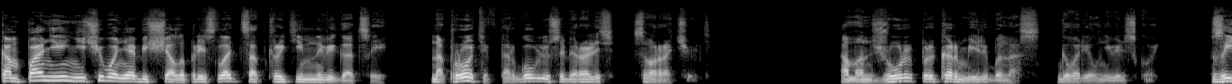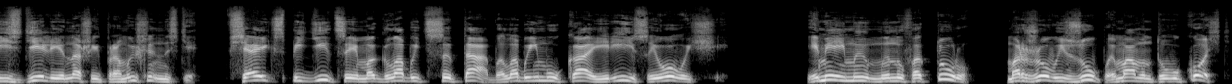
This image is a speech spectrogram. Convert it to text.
Компания ничего не обещала прислать с открытием навигации. Напротив, торговлю собирались сворачивать. А манжуры прокормили бы нас, говорил Невельской. За изделия нашей промышленности вся экспедиция могла быть сыта, была бы и мука, и рис, и овощи. Имеем мы мануфактуру, моржовый зуб и мамонтову кость,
